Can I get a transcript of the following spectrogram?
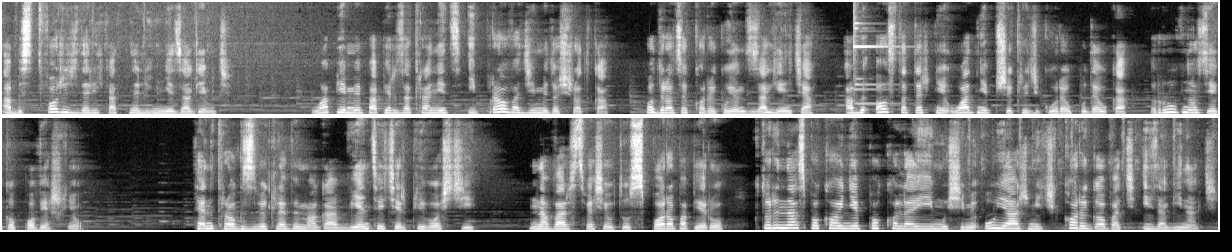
aby stworzyć delikatne linie zagięć. Łapiemy papier za kraniec i prowadzimy do środka, po drodze korygując zagięcia, aby ostatecznie ładnie przykryć górę pudełka równo z jego powierzchnią. Ten krok zwykle wymaga więcej cierpliwości. Nawarstwia się tu sporo papieru, który na spokojnie po kolei musimy ujarzmić, korygować i zaginać.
